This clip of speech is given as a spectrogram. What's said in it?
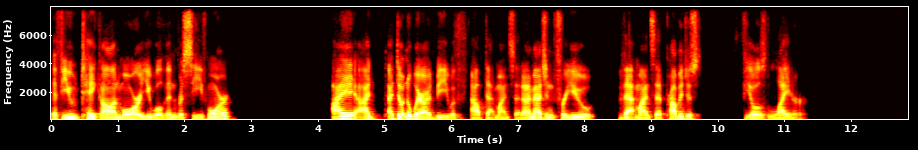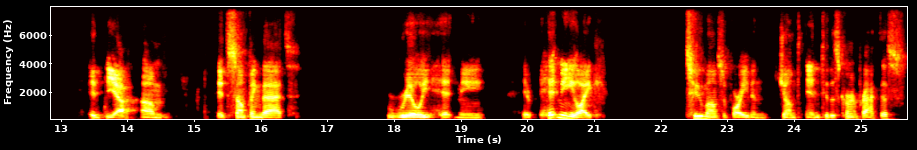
if you take on more, you will then receive more. I I I don't know where I'd be without that mindset. I imagine for you, that mindset probably just feels lighter. It yeah, um, it's something that really hit me. It hit me like two months before I even jumped into this current practice,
